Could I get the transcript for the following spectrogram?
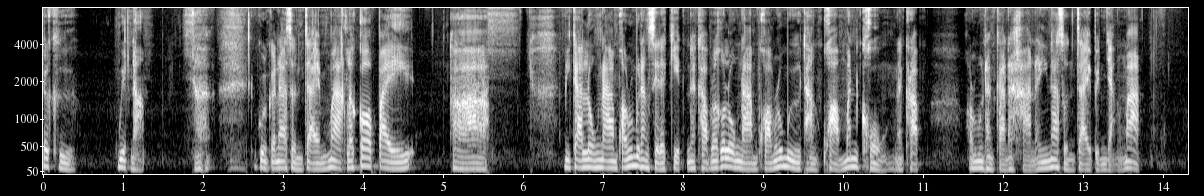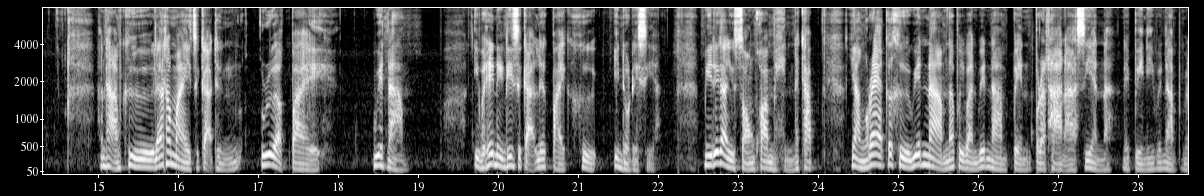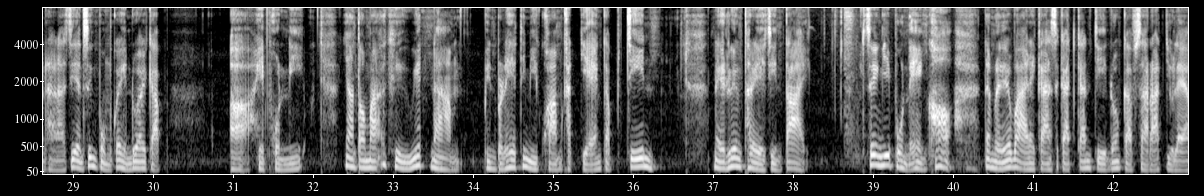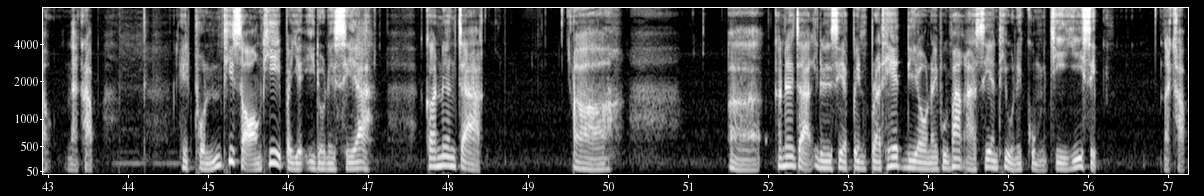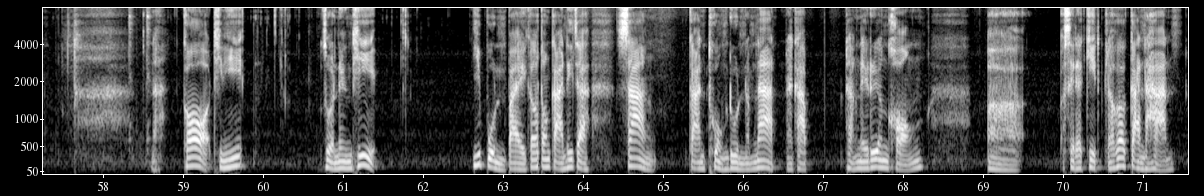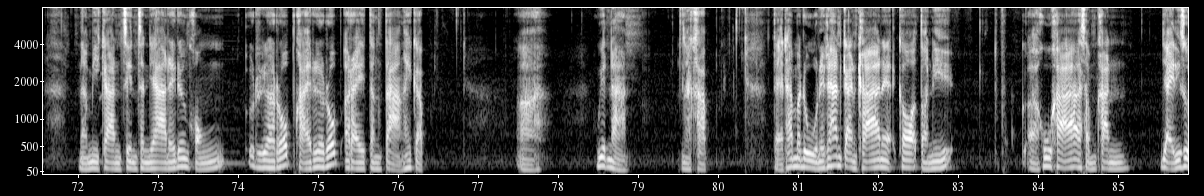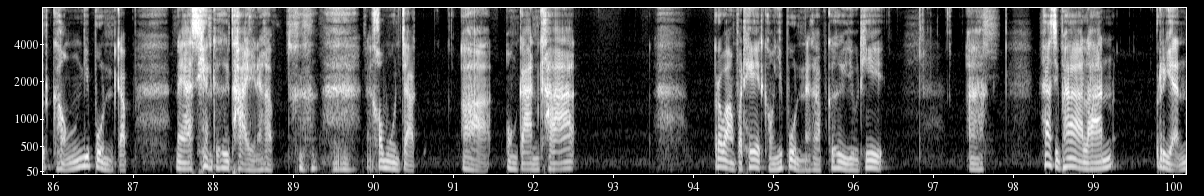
ก็คือเวียดนาม ทุกคนก็น่าสนใจมากแล้วก็ไปมีการลงนามความร่วมมือทางเศรษฐกิจนะครับ แล้วก็ลงนามความร่วมมือทางความมั่นคงนะครับความร่วมมือทางการทหารอันนี้น่าสนใจเป็นอย่างมากคำถามคือแล้วทำไมสกะถึงเลือกไปเวียดนาม อีกประเทศหนึ่งที่สกะเลือกไปก็คืออินโดนีเซีย มีด้วยกันอยู่ 2 ความเห็นนะครับ อย่างแรกก็คือเวียดนามนะปัจจุบันเวียดนามเป็นประธานอาเซียนนะในปีนี้เวียดนามเป็นประธานอาเซียน ซึ่งผมก็เห็นด้วยกับเหตุผลนี้ อย่างต่อมาก็คือเวียดนามเป็นประเทศที่มีความขัดแย้งกับจีน ในเรื่องทะเลจีนใต้ ซึ่งญี่ปุ่นเองก็ดำเนินนโยบายในการสกัดกั้นจีนร่วมกับสหรัฐอยู่แล้วนะครับ เหตุผลที่ 2 ที่ไปเยือนอินโดนีเซีย ก็เนื่องจาก ก็เนื่องจากอินโดนีเซียเป็นประเทศเดียวในภูมิภาคอาเซียนที่อยู่ในกลุ่ม G20 นะครับนะก็ทีนี้ส่วนหนึ่งที่ญี่ปุ่นไปก็ต้องการที่จะสร้างการถ่วงดุลอำนาจนะครับ ทั้งในเรื่องของเศรษฐกิจแล้วก็การทหารนะมีการเซ็นสัญญาในเรื่องของเรือรบขายเรือรบอะไรต่างๆ ให้กับเวียดนามนะครับ แต่ถ้ามาดูในด้านการค้าเนี่ยก็ตอนนี้คู่ค้าสำคัญใหญ่ที่สุดของญี่ปุ่นกับในอาเซียนก็คือไทยนะครับ ข้อมูลจากอองค์การค้า ระหว่างประเทศของญี่ปุ่นนะครับ ก็คืออยู่ที่ห้าสิบห้าล้านเหรียญ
